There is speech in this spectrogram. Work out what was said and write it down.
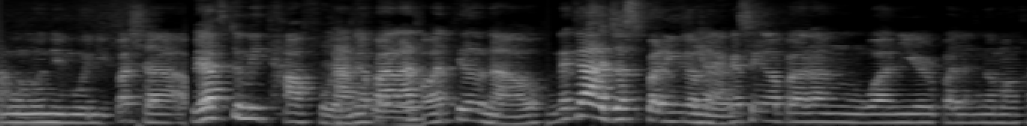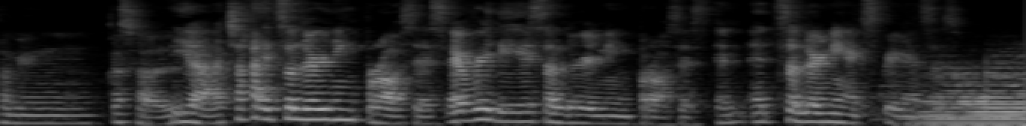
Magmumuni-muni pa siya. We have to meet halfway. Na Halfway. parang until now, nag-a-adjust pa rin kami. Yeah. Kasi nga parang one year pa lang naman kaming kasal. Yeah, at saka it's a learning process. Every day is a learning process and it's a learning experience as well.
